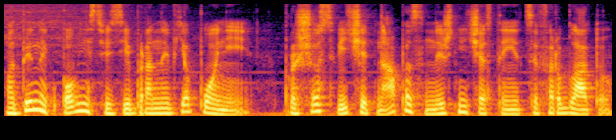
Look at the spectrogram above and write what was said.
Годинник повністю зібраний в Японії, про що свідчить напис в нижній частині циферблату.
